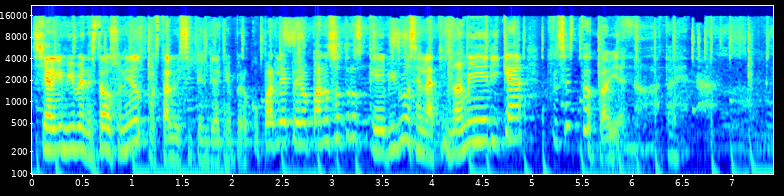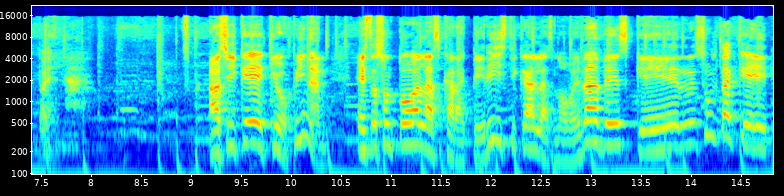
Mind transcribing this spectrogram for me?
si alguien vive en Estados Unidos, pues tal vez sí tendría que preocuparle. Pero para nosotros que vivimos en Latinoamérica, pues esto todavía no, todavía no, todavía no. Así que, ¿qué opinan? Estas son todas las características, las novedades que resulta que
